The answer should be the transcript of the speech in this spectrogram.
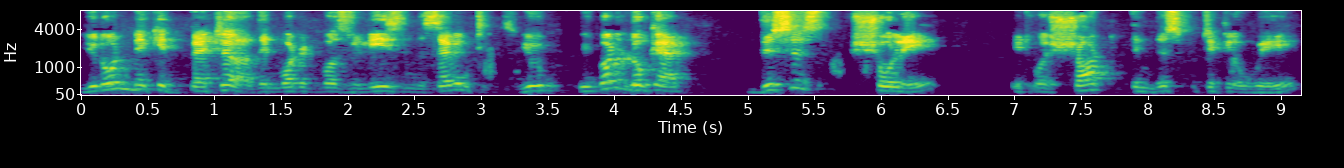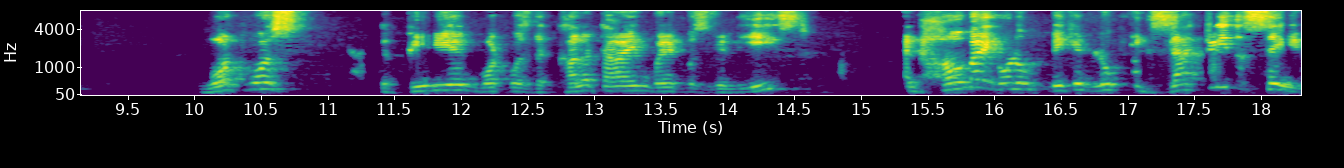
you don't make it better than what it was released in the 70s. You, you've got to look at this is Sholay. It was shot in this particular way. What was the period? What was the color time when it was released? And how am I going to make it look exactly the same?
